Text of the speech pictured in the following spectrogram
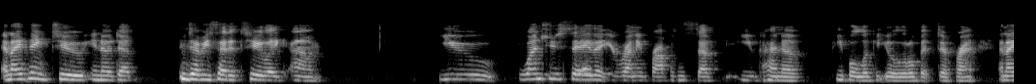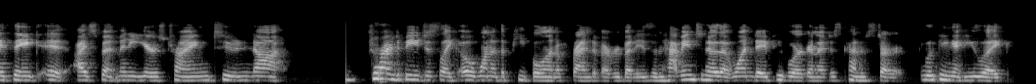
And I think too, you know, Deb, Debbie said it too, like um, you once you say that you're running for office and stuff, you kind of people look at you a little bit different. And I think it, I spent many years trying to not trying to be just like oh one of the people and a friend of everybody's. And having to know that one day people are going to just kind of start looking at you like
